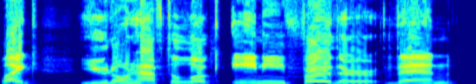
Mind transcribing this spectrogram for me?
like, you don't have to look any further than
